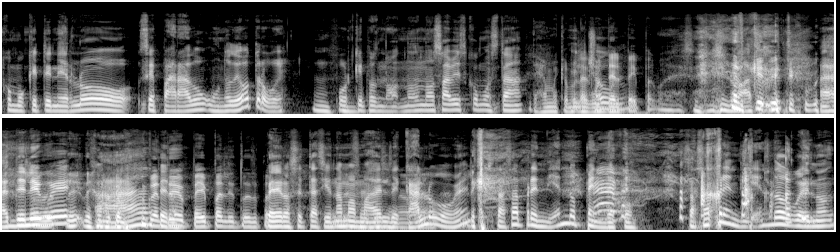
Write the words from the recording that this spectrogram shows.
como que tenerlo separado uno de otro, güey. Porque pues no, no, no sabes cómo está. Déjame cambiar el la cuenta del. PayPal, güey. Ándele, güey. Déjame cambiar Ah, la cuenta pero- de PayPal y todo eso. Pero se te hacía una mamada el decálogo, ¿eh? Estás aprendiendo, pendejo. Estás aprendiendo, güey. No,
